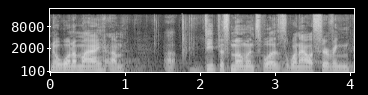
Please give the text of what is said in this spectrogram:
You know, one of my um, uh, deepest moments was when I was serving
